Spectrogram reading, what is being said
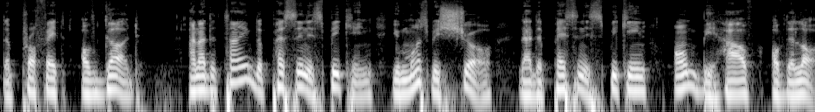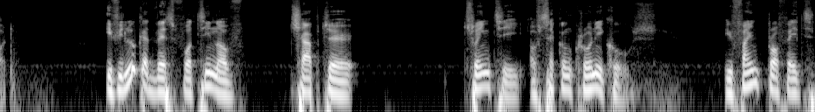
the prophet of God. And at the time the person is speaking, you must be sure that the person is speaking on behalf of the Lord. If you look at verse 14 of chapter 20 of Second Chronicles, you find prophet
